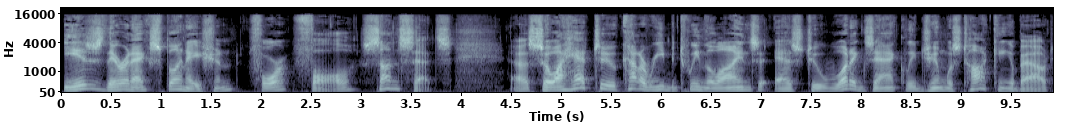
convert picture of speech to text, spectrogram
is there an explanation for fall sunsets? Uh, so I had to kind of read between the lines as to what exactly Jim was talking about.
